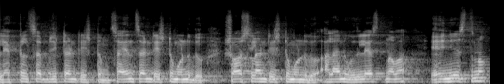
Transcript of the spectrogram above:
లెక్కల సబ్జెక్ట్ అంటే ఇష్టం సైన్స్ అంటే ఇష్టం ఉండదు సోషల్ అంటే ఇష్టం ఉండదు. అలానే వదిలేస్తున్నావా? ఏం చేస్తున్నావు?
